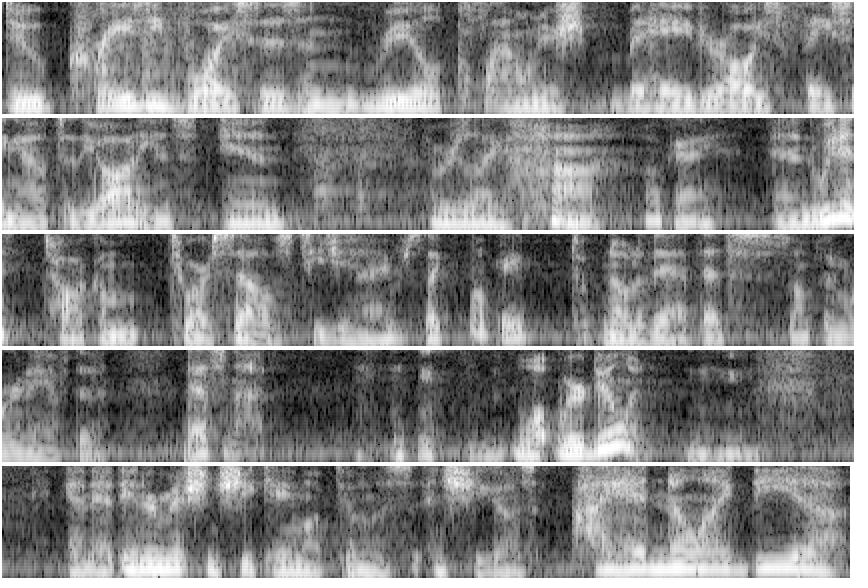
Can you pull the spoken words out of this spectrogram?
do crazy voices and real clownish behavior always facing out to the audience and we're just like, huh, okay. And we didn't talk them to ourselves, TJ and I. We're just like, okay, took note of that. That's something we're going to have to, that's not what we're doing. Mm-hmm. And at intermission, she came up to us and she goes, I had no idea.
